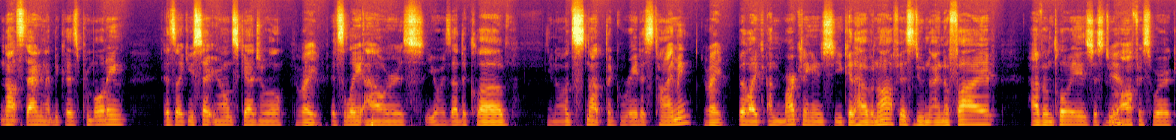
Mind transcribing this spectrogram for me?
not stagnant because promoting is like you set your own schedule Right. it's late hours. You're always at the club. You know, it's not the greatest timing. Right. But like a marketing agency, you could have an office, do nine to five, have employees, just do Yeah. office work.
